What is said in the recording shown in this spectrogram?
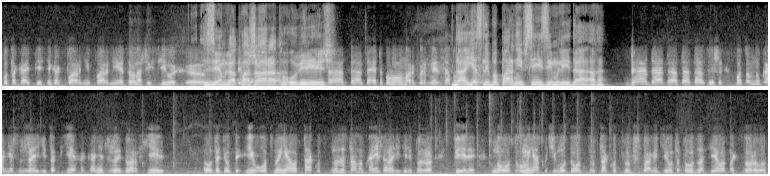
вот такая песня, как «Парни, парни, это в наших силах». э, Землю от пожара от- уберечь. Да, да, да. Это, по-моему, Марк Бернес, да? Да, если бы парни всей земли, да, ага. Да, да, да, да, да, совершенно. Потом, ну, конечно же, Эдита Пьеха, конечно же, Эдуард Хиль. Вот эти вот. И вот у меня вот так вот, ну, за столом, конечно, родители тоже пели. Но вот у меня почему-то вот, вот так вот в памяти вот это вот засело так здорово.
